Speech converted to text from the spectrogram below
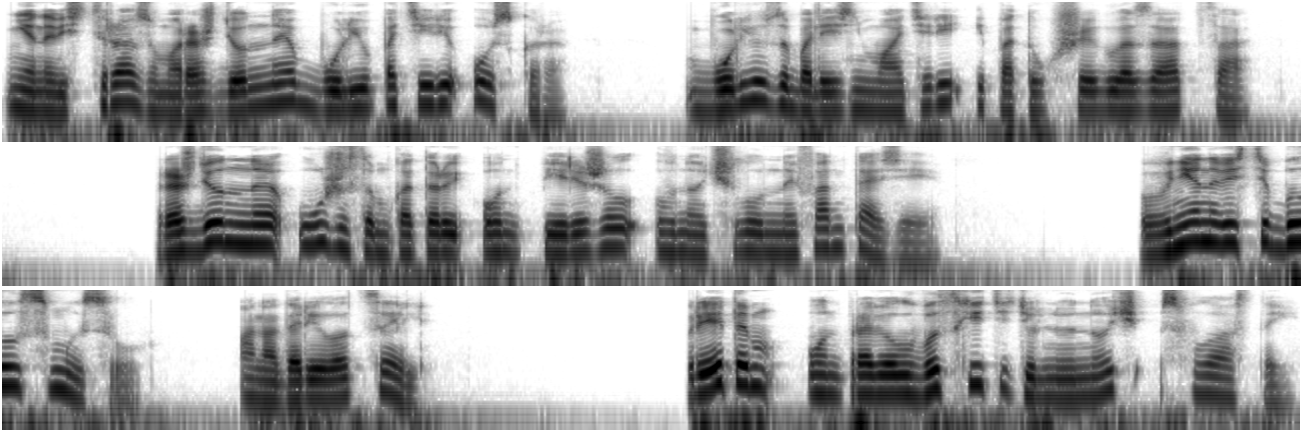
Ненависть разума, рожденная болью потери Оскара. Болью за болезнь матери и потухшие глаза отца. Рожденная ужасом, который он пережил в ночь лунной фантазии. В ненависти был смысл. Она дарила цель. При этом он провел восхитительную ночь с Властой.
